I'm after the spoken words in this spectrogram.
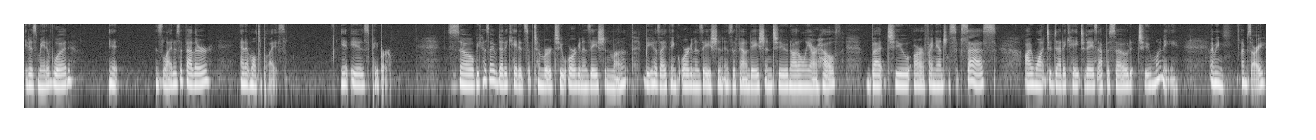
It is made of wood, it is light as a feather, and it multiplies. It is paper. So, because I've dedicated September to Organization Month, because I think organization is the foundation to not only our health, but to our financial success, I want to dedicate today's episode to money. I mean, I'm sorry,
